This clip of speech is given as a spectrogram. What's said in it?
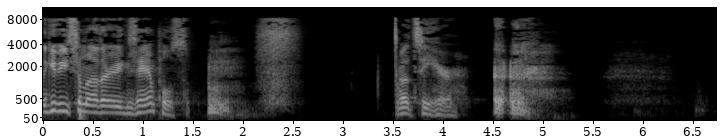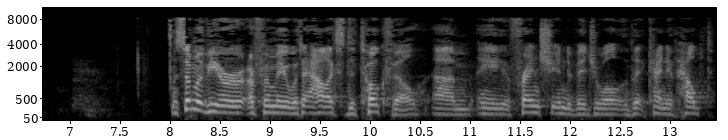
I'll give you some other examples. Let's see here. Some of you are, familiar with Alex de Tocqueville, um, a French individual that kind of helped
